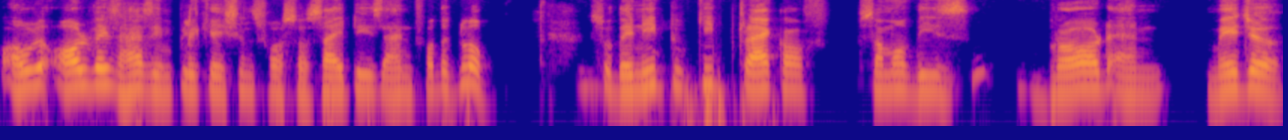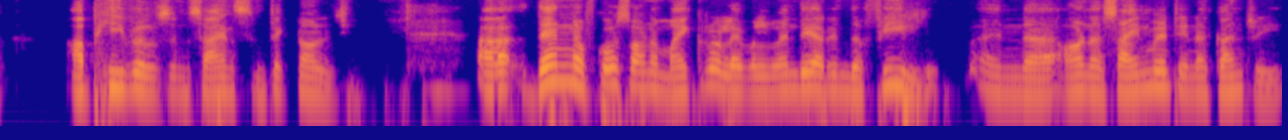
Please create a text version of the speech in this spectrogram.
always has implications for societies and for the globe. So they need to keep track of some of these broad and major upheavals in science and technology. Uh, then, of course, on a micro level, when they are in the field and uh, on assignment in a country,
